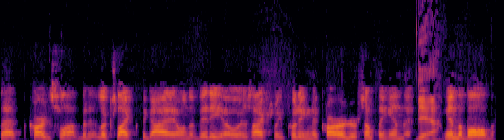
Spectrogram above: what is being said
that card slot, but it looks like the guy on the video is actually putting the card or something in the Yeah. in the bulb.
